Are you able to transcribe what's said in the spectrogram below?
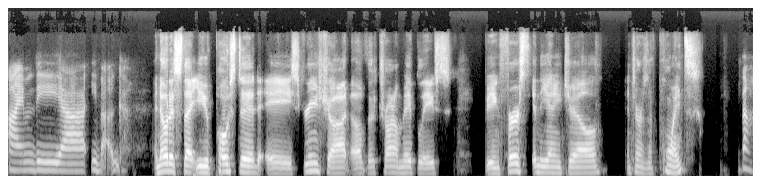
I'm the uh, e-bug. i noticed that you posted a screenshot of the toronto maple leafs being first in the nhl in terms of points Oh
